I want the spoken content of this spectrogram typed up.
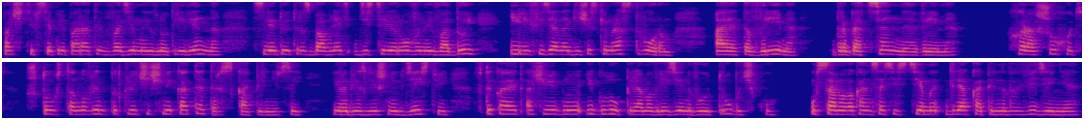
Почти все препараты, вводимые внутривенно, следует разбавлять дистиллированной водой или физиологическим раствором, а это время – драгоценное время. Хорошо хоть, что установлен подключичный катетер с капельницей. Ира без лишних действий втыкает очередную иглу прямо в резиновую трубочку у самого конца системы для капельного введения,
